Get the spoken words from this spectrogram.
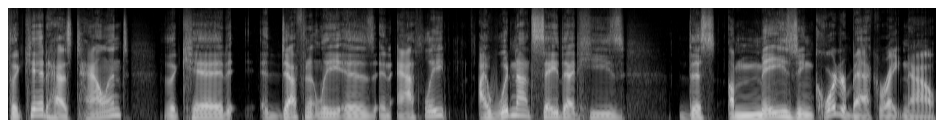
the kid has talent. The kid definitely is an athlete. I would not say that he's this amazing quarterback right now.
